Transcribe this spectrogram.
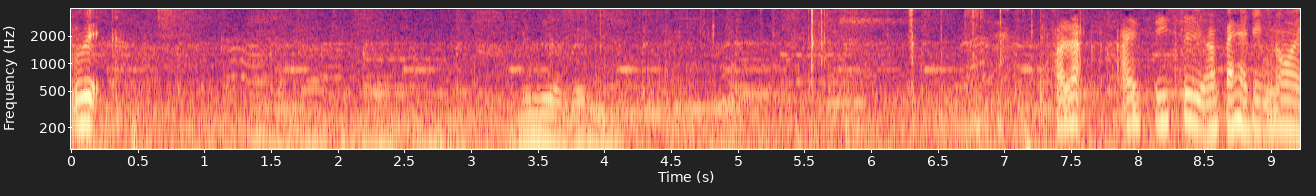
เว้ยพอละไอซีซื้อเอาไปให้เด็กน้อย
